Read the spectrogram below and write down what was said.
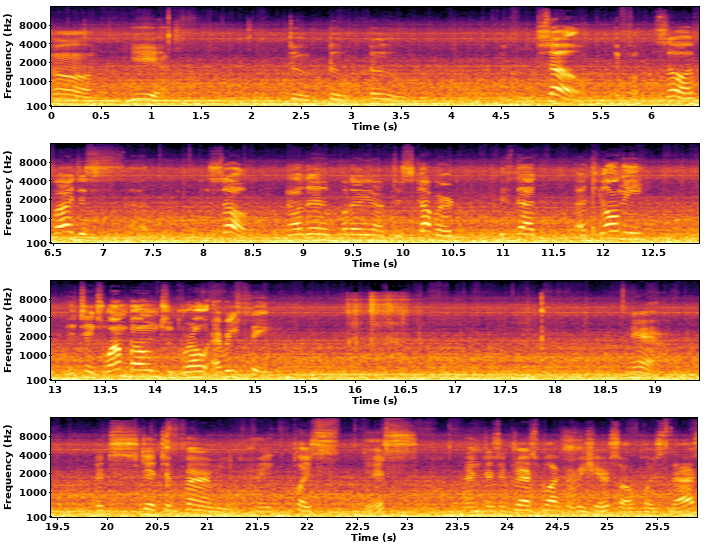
Oh yeah. Do do do. So if so if I just uh, so now then what I have discovered is that the only it takes one bone to grow everything. Now, let's get to farming. I place this, and there's a grass block over here, so I'll place that.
